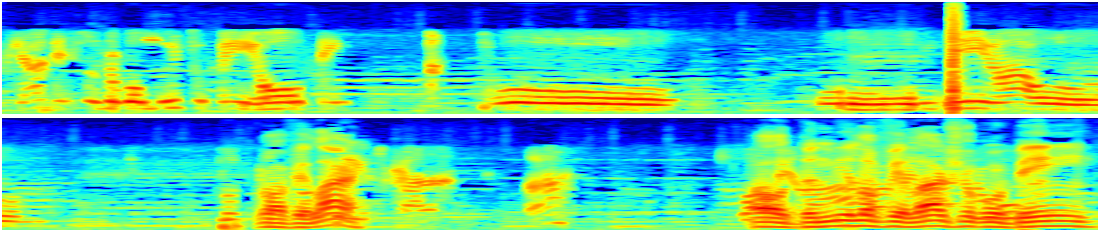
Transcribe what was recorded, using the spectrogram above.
O Jaderson jogou muito bem ontem. O. O menino lá, o. O Avelar? Cara. Hã? Ó, o Danilo Avelar jogou bem.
